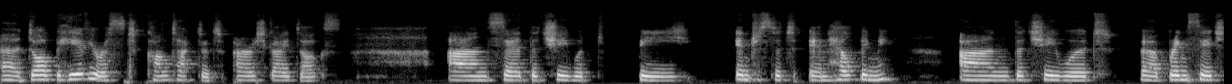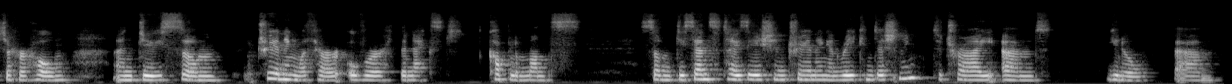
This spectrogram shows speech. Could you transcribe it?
a dog behaviourist contacted Irish Guide Dogs and said that she would be interested in helping me, and that she would uh, bring Sage to her home and do some training with her over the next couple of months some desensitization training and reconditioning to try and you know, um,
